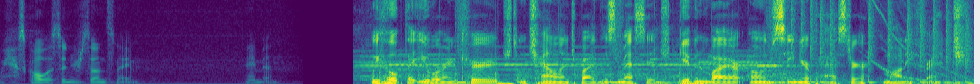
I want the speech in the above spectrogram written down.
We ask all this in your Son's name. Amen. We hope that you were encouraged and challenged by this message given by our own senior pastor, Monte French.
